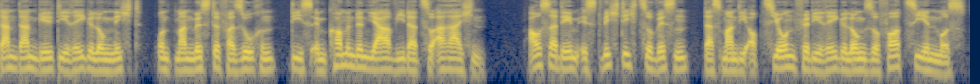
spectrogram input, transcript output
dann dann gilt die Regelung nicht, und man müsste versuchen, dies im kommenden Jahr wieder zu erreichen. Außerdem ist wichtig zu wissen, dass man die Option für die Regelung sofort ziehen muss.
